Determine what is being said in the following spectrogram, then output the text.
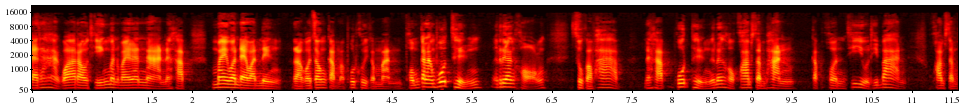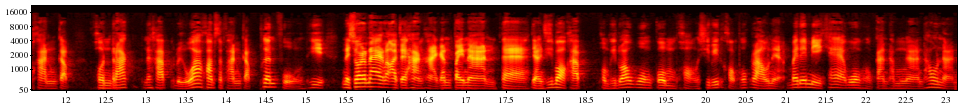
และถ้าหากว่าเราทิ้งมันไว้นานๆนะครับ ไม่วันใดวันหนึ่ง เราก็ต้องกลับมาพูดคุยกับมัน ผมกำลังพูดถึงเรื่องของสุขภาพนะครับ พูดถึงเรื่องของความสัมพันธ์กับคนที่อยู่ที่บ้าน ความสัมพันธ์กับคนรักนะครับหรือว่าความสัมพันธ์กับเพื่อนฝูงที่ในช่วงแรกเราอาจจะห่างหายกันไปนาน แต่อย่างที่บอกครับ ผมคิดว่าวงกลมของชีวิตของพวกเราเนี่ยไม่ได้มีแค่วงของการทำงานเท่านั้น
